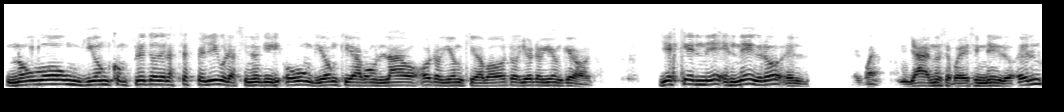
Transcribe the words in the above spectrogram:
no hubo un guion completo de las tres películas, sino que hubo un guion que iba para un lado, otro guion que iba para otro y otro guion que iba para otro. Y es que el, ne- el negro, el, el- bueno, ya no se puede decir negro, el,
